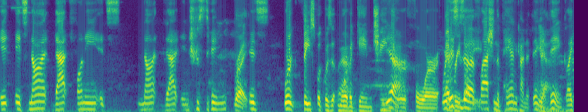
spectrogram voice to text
It it's not that funny. It's not that interesting. Right. It's Where Facebook was more Yeah. of a game changer Yeah. for where everybody. this is a flash in the pan kind of thing. I think like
